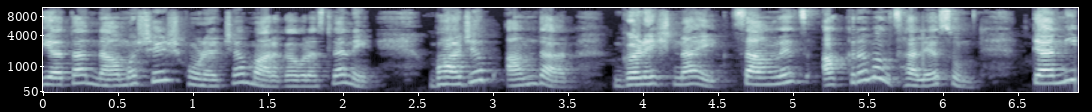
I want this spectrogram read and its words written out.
ती आता नामशेष होण्याच्या मार्गावर असल्याने भाजप आमदार गणेश नाईक चांगलेच आक्रमक झाले असून त्यांनी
